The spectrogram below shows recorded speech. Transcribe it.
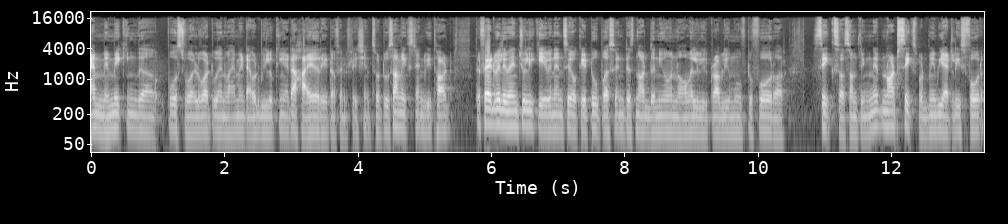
am mimicking the post World War II environment, I would be looking at a higher rate of inflation. So, to some extent, we thought the Fed will eventually cave in and say, okay, 2% is not the new normal. We'll probably move to 4 or 6 or something. Not 6, but maybe at least 4.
